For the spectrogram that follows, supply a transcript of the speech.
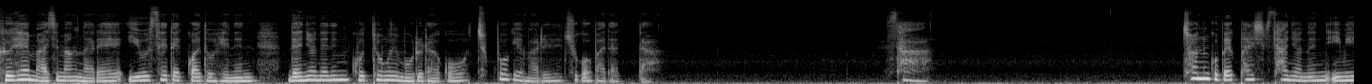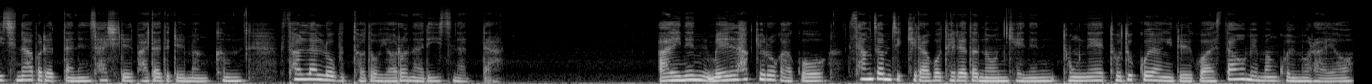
그해 마지막 날에 이웃 세댁과 도해는 내년에는 고통을 모르라고 축복의 말을 주고받았다. 4. 1984년은 이미 지나버렸다는 사실을 받아들일 만큼 설날로부터도 여러 날이 지났다. 아이는 매일 학교로 가고 상점 지키라고 데려다 놓은 개는 동네 도둑고양이들과 싸움에만 골몰하여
